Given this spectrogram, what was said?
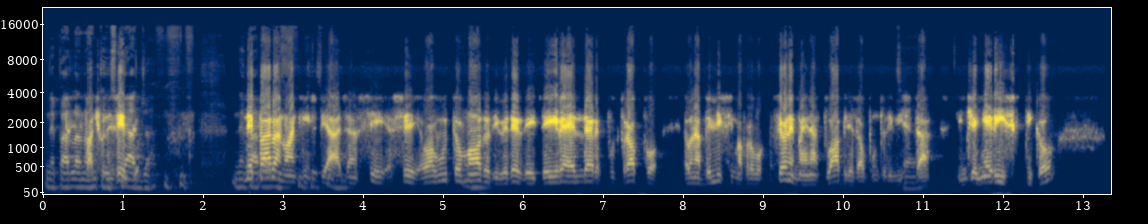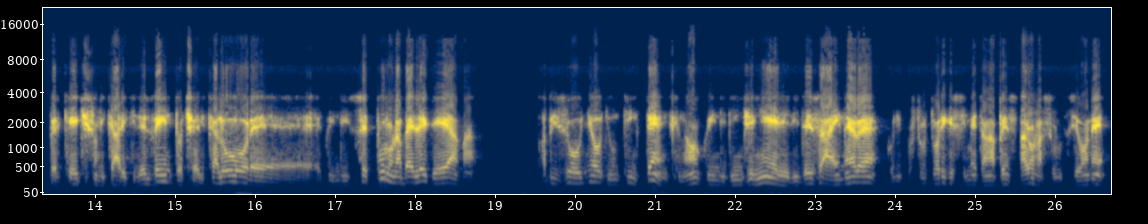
Ne parlano Faccio anche in spiaggia. ne, ne parlano anche in spiaggia, sì, sì, ho avuto modo di vedere dei, dei, render, purtroppo è una bellissima provocazione ma inattuabile da un punto di vista sì. ingegneristico perché ci sono i carichi del vento, c'è il calore, quindi seppur una bella idea ma ha bisogno di un think tank, no? quindi di ingegneri di designer con i costruttori che si mettano a pensare a una soluzione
